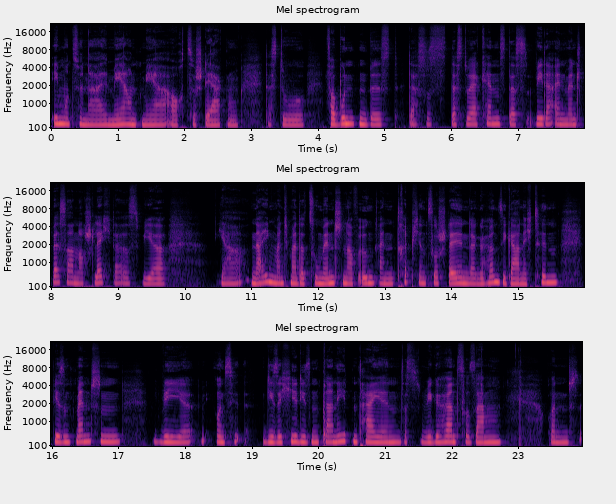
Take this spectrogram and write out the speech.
emotional mehr und mehr auch zu stärken, dass du verbunden bist, dass es, dass du erkennst, dass weder ein Mensch besser noch schlechter ist. Wir ja neigen manchmal dazu, Menschen auf irgendein Treppchen zu stellen, da gehören sie gar nicht hin. Wir sind Menschen, wie uns, die sich hier diesen Planeten teilen, dass wir gehören zusammen und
